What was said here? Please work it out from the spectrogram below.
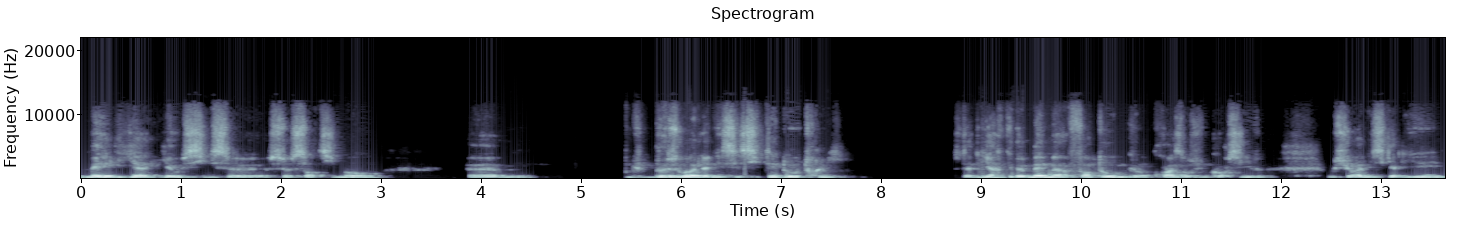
mais il y, a, aussi ce, sentiment du besoin, de la nécessité d'autrui. C'est-à-dire mhm. que même un fantôme que l'on croise dans une coursive ou sur un escalier,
